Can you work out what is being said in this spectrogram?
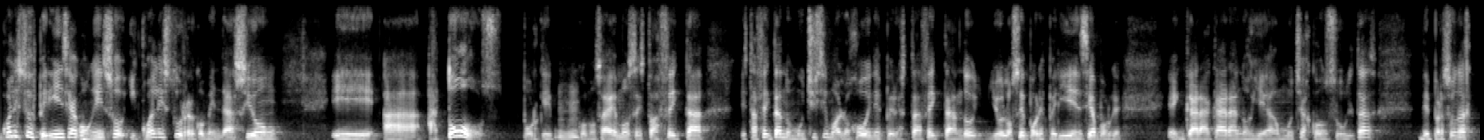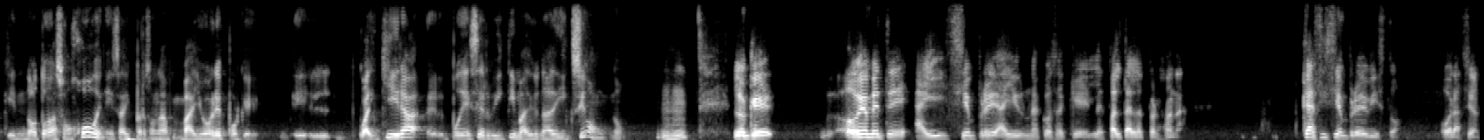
¿Cuál es tu experiencia con eso y cuál es tu recomendación eh, a, a, todos? Porque, como sabemos, esto afecta, está afectando muchísimo a los jóvenes, pero está afectando, yo lo sé por experiencia, porque en cara a cara nos llegan muchas consultas de personas que no todas son jóvenes, hay personas mayores porque eh, cualquiera eh, puede ser víctima de una adicción, ¿no? Lo que, obviamente, ahí siempre hay una cosa que le falta a la persona. Casi siempre he visto oración.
